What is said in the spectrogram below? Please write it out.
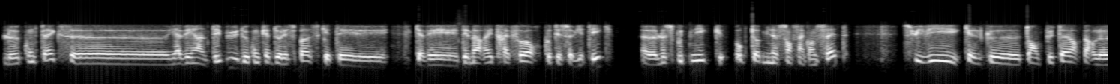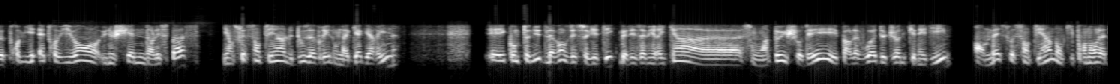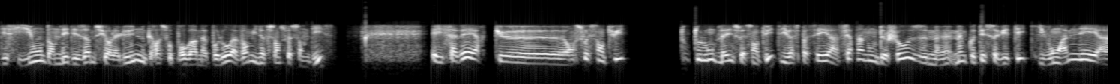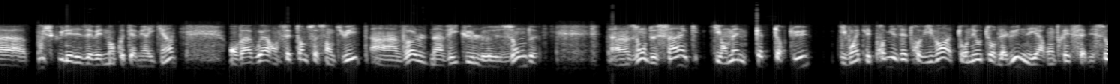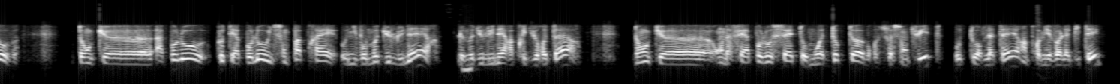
Le contexte, euh, il y avait un début de conquête de l'espace qui était qui avait démarré très fort côté soviétique. Euh, le Sputnik, octobre 1957, suivi quelques temps plus tard par le premier être vivant, une chienne dans l'espace. Et en 61, le 12 avril, on a Gagarine. Et compte tenu de l'avance des soviétiques, ben, les Américains euh, sont un peu échaudés et par la voix de John Kennedy, en mai 61, donc ils prendront la décision d'emmener des hommes sur la Lune grâce au programme Apollo avant 1970. Et il s'avère que en 68, tout au long de l'année 68, il va se passer un certain nombre de choses, même côté soviétique, qui vont amener à bousculer les événements côté américain. On va avoir en septembre 68 un vol d'un véhicule Zonde, un Zonde 5 qui emmène quatre tortues qui vont être les premiers êtres vivants à tourner autour de la Lune et à rentrer saines et sauves. Donc euh, Apollo, côté Apollo, ils ne sont pas prêts au niveau module lunaire. Le module lunaire a pris du retard. Donc, euh, on a fait Apollo 7 au mois d'octobre 68 autour de la Terre, un premier vol habité.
